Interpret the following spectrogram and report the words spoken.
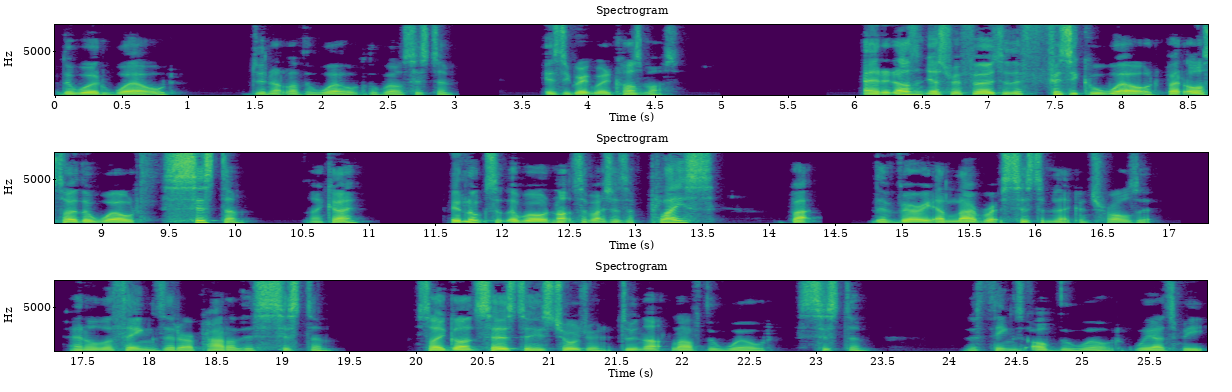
the word world, do not love the world, the world system, is the Greek word cosmos. And it doesn't just refer to the physical world, but also the world system. Okay? It looks at the world not so much as a place, but the very elaborate system that controls it and all the things that are a part of this system. So God says to his children, do not love the world system, the things of the world. We are to be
